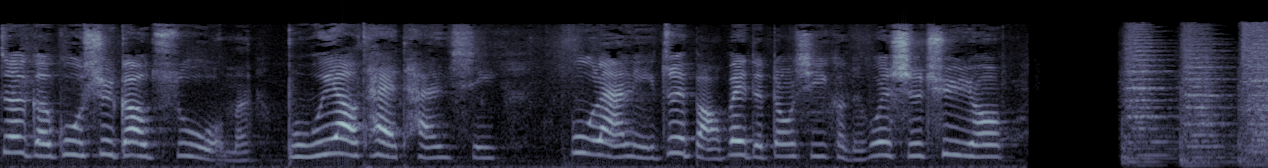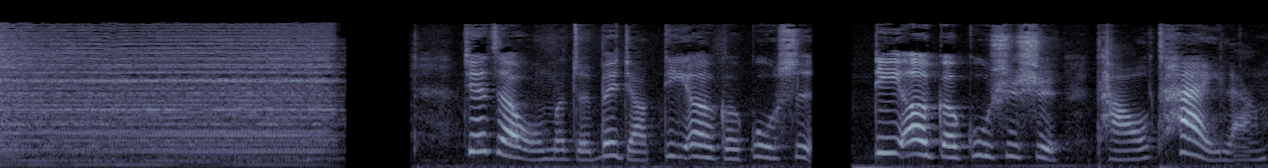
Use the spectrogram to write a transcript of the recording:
这个故事告诉我们，不要太贪心，不然你最宝贝的东西可能会失去哟。接着，我们准备讲第二个故事。第二个故事是桃太郎。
